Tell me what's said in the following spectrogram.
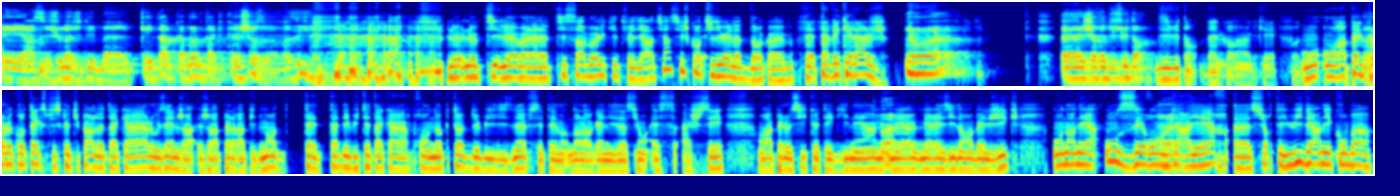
Et à ce jour-là, je dis, ben, Keita, quand même, t'as quelque chose, hein, vas-y. Le, le petit, le, voilà, la petit symbole qui te fait dire ah, tiens si je continuais là-dedans quand même. T'a- T'avais quel âge? Ouais. Euh, j'avais 18 ans. 18 ans, d'accord. On, on rappelle pour Ouais. le contexte, puisque tu parles de ta carrière, Louzen, je, ra- je rappelle rapidement, tu as débuté ta carrière pro en octobre 2019, c'était dans, dans l'organisation SHC. On rappelle aussi que tu es guinéen, mais, Ouais. mais- mais résident en Belgique. On en est à 11-0 en carrière. Euh, sur tes 8 derniers combats,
